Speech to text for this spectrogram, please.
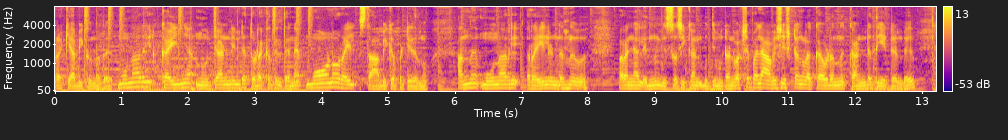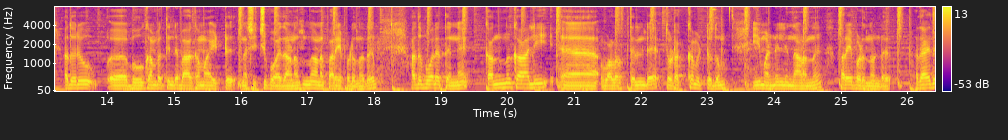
പ്രഖ്യാപിക്കുന്നത്. മൂന്നാറിൽ കഴിഞ്ഞ നൂറ്റാണ്ടിന്റെ തുടക്കത്തിൽ തന്നെ മോണോ റെയിൽ സ്ഥാപിക്കപ്പെട്ടിരുന്നു. അന്ന് മൂന്നാറിൽ റെയിൽ ഉണ്ടെന്ന് പറഞ്ഞാൽ ഇന്നും വിശ്വസിക്കാൻ ബുദ്ധിമുട്ടാണ്. പക്ഷെ പല അവശിഷ്ടങ്ങളൊക്കെ അവിടെ നിന്ന് കണ്ടെത്തിയിട്ടുണ്ട്. അതൊരു ഭൂകമ്പത്തിന്റെ ഭാഗമായിട്ട് നശിച്ചു പോയതാണെന്നാണ് പറയപ്പെടുന്നത്. അതുപോലെ തന്നെ കന്നുകാലി വളർത്തലിന്റെ തുടക്കമിട്ടതും ഈ മണ്ണിൽ നിന്നാണെന്ന് പറയപ്പെടുന്നുണ്ട്. അതായത്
